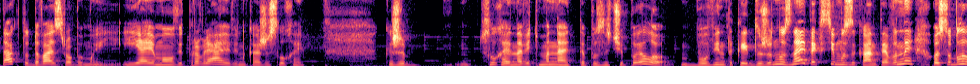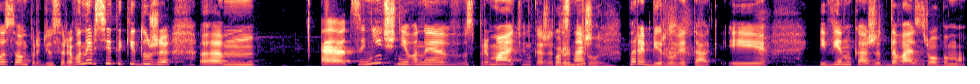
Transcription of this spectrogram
так, то давай зробимо її. І я йому відправляю. Він каже: слухай, каже. Слухай, навіть мене типу зачепило, бо він такий дуже. Ну, знаєте, як всі музиканти, вони, особливо саунд-продюсери, вони всі такі дуже ем, е, цинічні, вони сприймають, він каже, ти знаєш, Перебірливі. перебірливі, так. І, і він каже: давай зробимо.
